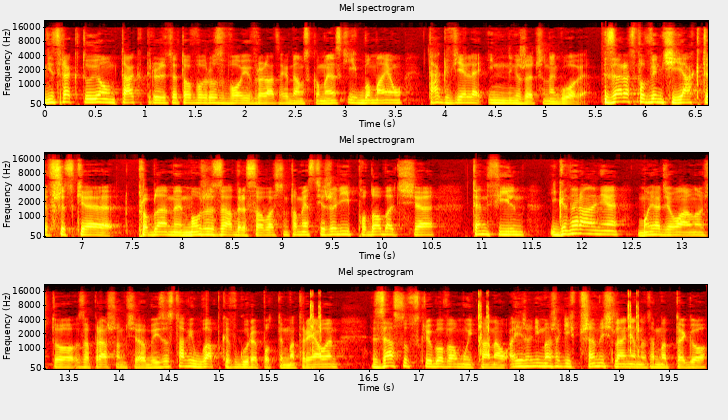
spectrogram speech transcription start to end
nie traktują tak priorytetowo rozwoju w relacjach damsko-męskich, bo mają tak wiele innych rzeczy na głowie. Zaraz powiem Ci, jak te wszystkie problemy możesz zaadresować, natomiast jeżeli podoba Ci się ten film i generalnie moja działalność, to zapraszam Cię, abyś zostawił łapkę w górę pod tym materiałem, zasubskrybował mój kanał, a jeżeli masz jakieś przemyślenia na temat tego,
